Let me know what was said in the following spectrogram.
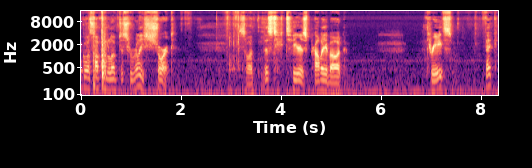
Go with something to look just really short. So this here is probably about 3 eighths thick.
